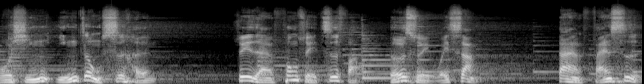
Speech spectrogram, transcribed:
五行严重失衡。虽然风水之法。得水为上，但凡事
